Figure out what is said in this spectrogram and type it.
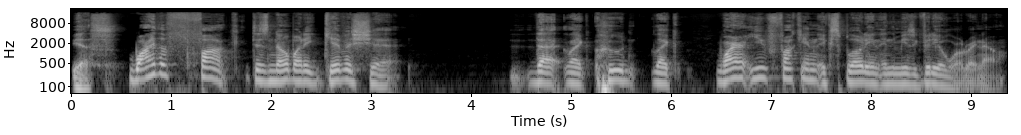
yes. Why the fuck does nobody give a shit that like who like why aren't you fucking exploding in the music video world right now?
